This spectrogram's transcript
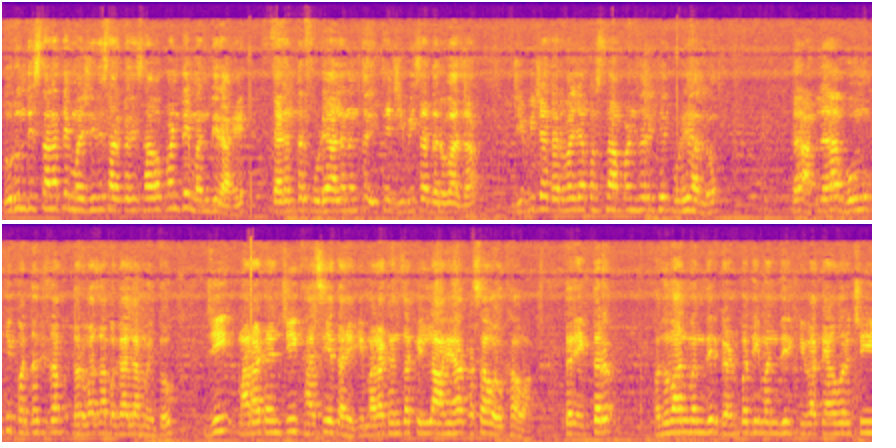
दुरून दिसताना ते मस्जिदीसारखं दिसावं पण ते मंदिर आहे. त्यानंतर पुढे आल्यानंतर इथे जिबीचा दरवाजा. जिबीच्या दरवाजापासून आपण जर इथे पुढे आलो तर आपल्याला गोमुखी पद्धतीचा दरवाजा बघायला मिळतो जी मराठ्यांची खासियत आहे की मराठ्यांचा किल्ला आहे हा कसा ओळखावा. तर एकतर हनुमान मंदिर गणपती मंदिर किंवा त्यावरची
